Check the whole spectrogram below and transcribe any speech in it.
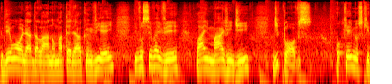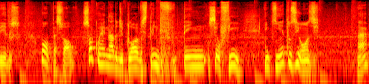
Dê uma olhada lá no material que eu enviei e você vai ver lá a imagem de, de Clovis. Ok, meus queridos? Bom, pessoal, só que o reinado de Clovis tem, tem seu fim em 511, né?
